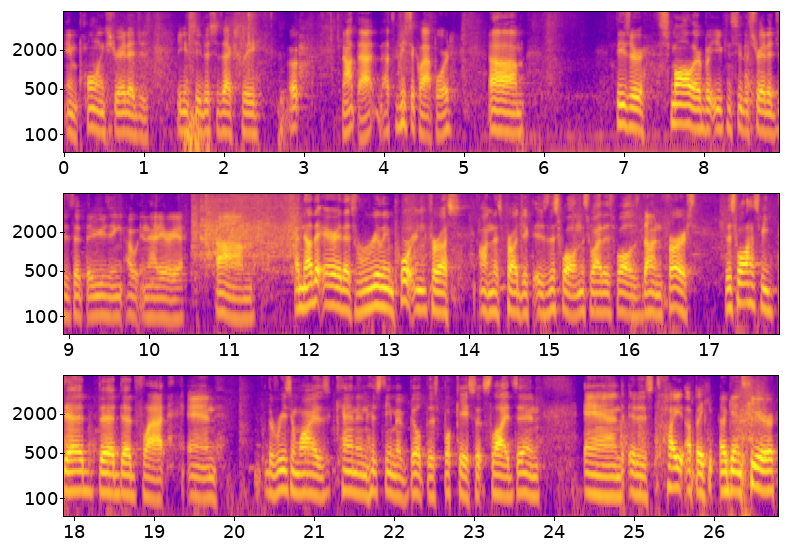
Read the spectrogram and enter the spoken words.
and pulling straight edges. You can see this is actually, oh, not that, that's a piece of clapboard. Um, these are smaller, but you can see the straight edges that they're using out in that area. Um, another area that's really important for us on this project is this wall, and this is why this wall is done first. This wall has to be dead, dead, dead flat, and the reason why is Ken and his team have built this bookcase that slides in, and it is tight up against here.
